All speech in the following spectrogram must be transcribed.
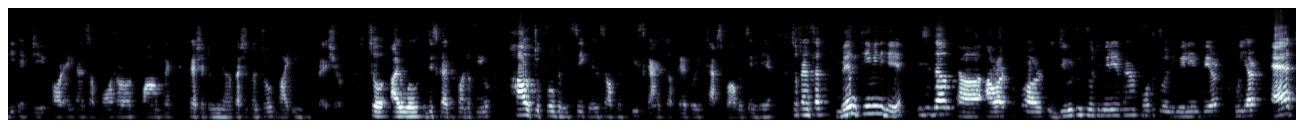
VFD or any kinds of motor or pump pressure to uh, pressure control by input pressure. So I will describe the point of you how to program the sequence of these kinds of category types problems in here. So friends, the main theme in here, this is the uh, our for 0 to 20 milliampere and 4 to 20 milliampere, we are at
